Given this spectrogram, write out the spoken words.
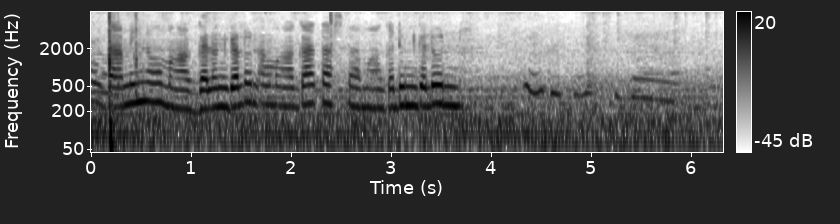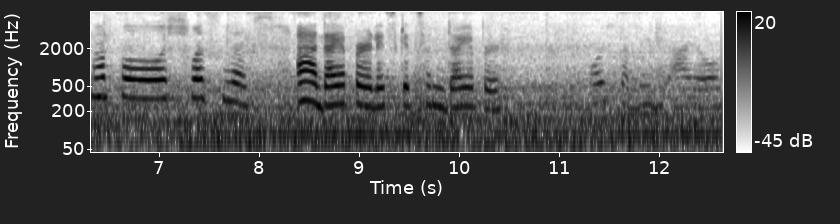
Ang dami no, mga galon-galon ang mga gatas ba, mga galon-galon. Tapos, what's next? Ah, diaper. Let's get some diaper. Where's the baby aisle?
